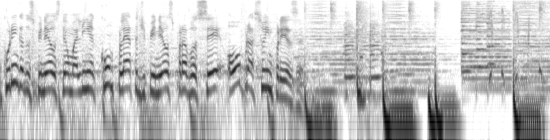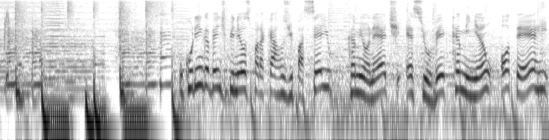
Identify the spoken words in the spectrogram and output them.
O Coringa dos Pneus tem uma linha completa de pneus para você ou para sua empresa. O Coringa vende pneus para carros de passeio, caminhonete, SUV, caminhão, OTR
